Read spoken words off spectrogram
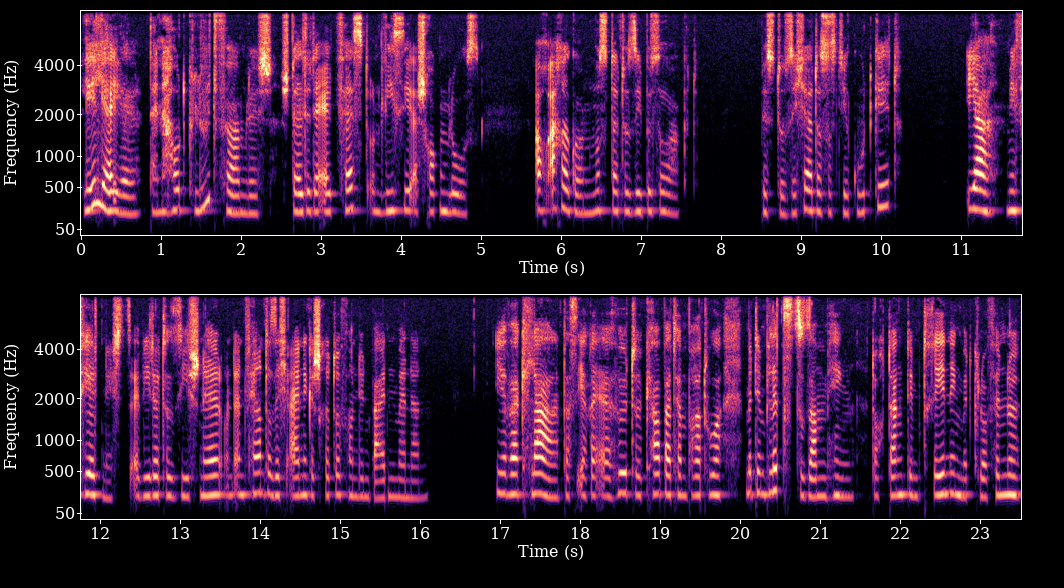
Leliael, deine Haut glüht förmlich, stellte der Elb fest und ließ sie erschrocken los. Auch Aragorn musterte sie besorgt. Bist du sicher, dass es dir gut geht? Ja, mir fehlt nichts, erwiderte sie schnell und entfernte sich einige Schritte von den beiden Männern. Ihr war klar, dass ihre erhöhte Körpertemperatur mit dem Blitz zusammenhing, doch dank dem Training mit Glorfindel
